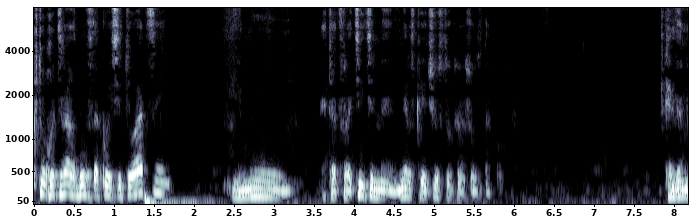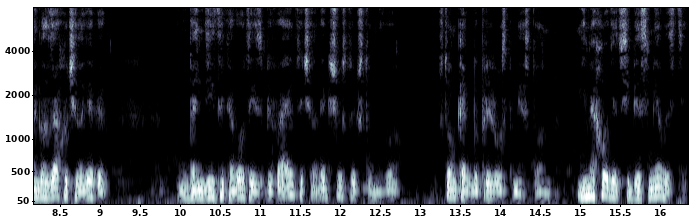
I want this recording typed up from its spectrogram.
Кто хоть раз был в такой ситуации, ему это отвратительное, мерзкое чувство хорошо знакомо когда на глазах у человека бандиты кого-то избивают, и человек чувствует, что у него, что он как бы прирос к месту, он не находит в себе смелости,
